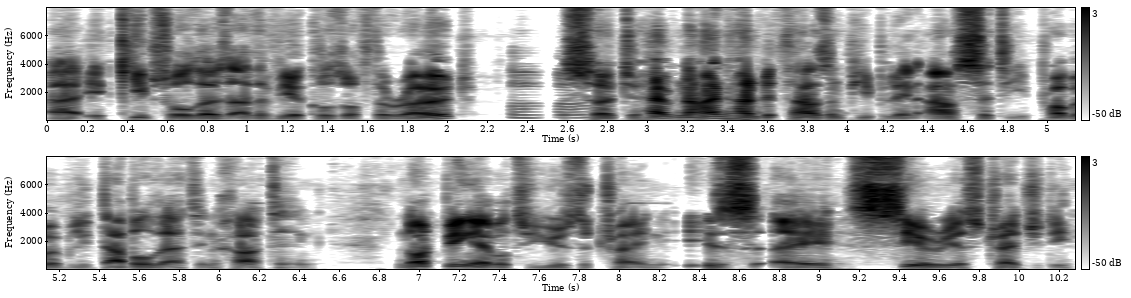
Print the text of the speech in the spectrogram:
uh, it keeps all those other vehicles off the road. So, to have 900,000 people in our city, probably double that in Gauteng, not being able to use the train is a serious tragedy.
